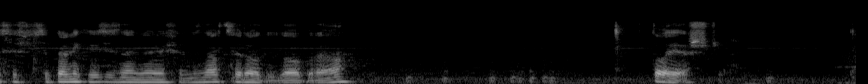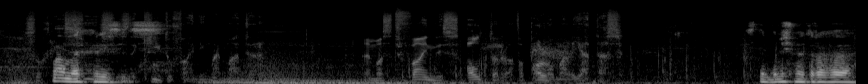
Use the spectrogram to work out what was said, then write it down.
W sypialni Chrysis znajduje się znawcy rodu, dobra. To jeszcze. So Mamy Chrysis is the Chrysis. key to finding my mother. I must find this altar of Apollo Maliatas. Zdobyliśmy trochę.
